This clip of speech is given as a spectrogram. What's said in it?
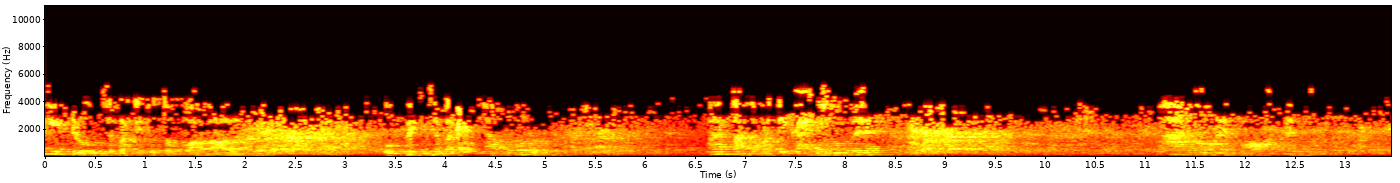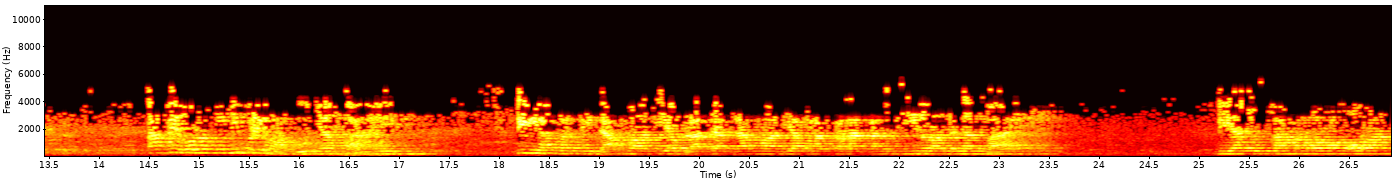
hidung seperti tutup botol, kuping seperti nyamur, mata seperti kain sobek. Aduh repot. Tapi orang ini perilakunya baik. Dia ngerti dhamma, dia belajar dhamma, dia melaksanakan sila dengan baik. Dia suka menolong orang,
